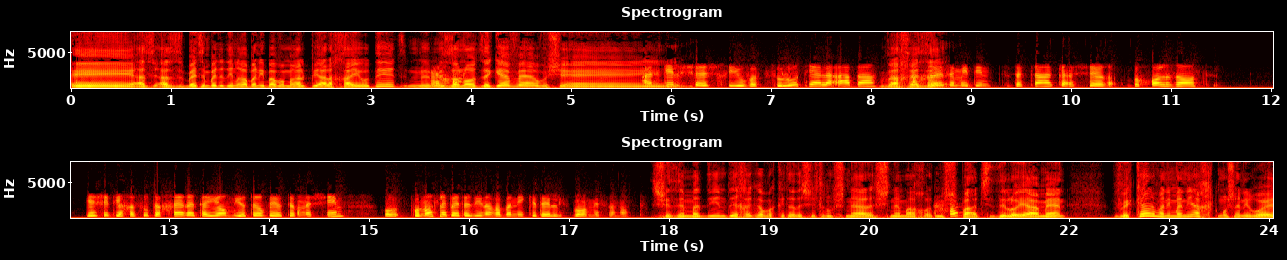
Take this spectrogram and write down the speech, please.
אה, אז, אז בעצם בית הדין הרבני בא ואומר על פי ההלכה היהודית, נכון. מזונות זה גבר, וש... עד גיל 6 חיוב אבסולוטי על האבא, ואחרי זה- זה מדין צדקה, כאשר בכל זאת יש התייחסות אחרת, היום יותר ויותר נשים פונות לבית הדין הרבני כדי לתבוע מזונות. שזה מדהים, דרך אגב, הקטע הזה שיש לנו שני, שני מערכות נכון. משפט, שזה לא ייאמן. וכן, ואני מניח, כמו שאני רואה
